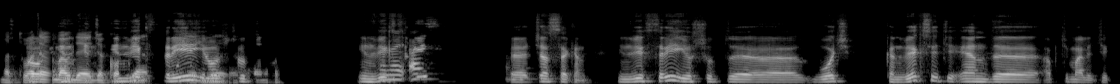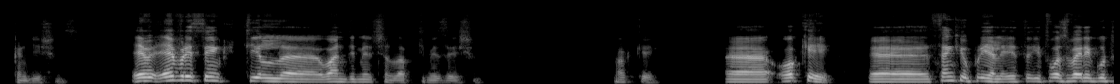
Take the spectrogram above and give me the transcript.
But what So about in- the in Jacobian? week three, you should in week three, ask? uh, just a second. In week three, you should uh, watch convexity and uh, optimality conditions. Ev- everything till uh, one-dimensional optimization. Okay. Uh, okay. Uh, thank you, Priyal. It, it was very good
